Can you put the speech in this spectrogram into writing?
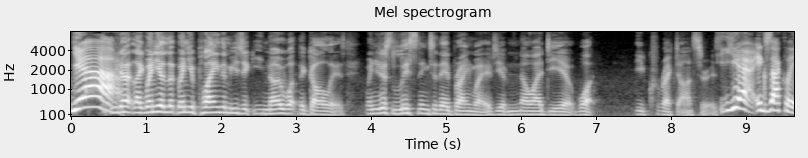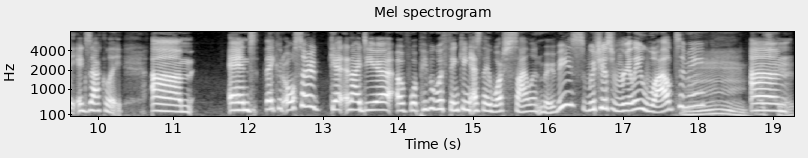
yeah. You don't like when you're when you're playing the music, you know what the goal is. When you're just listening to their brainwaves, you have no idea what the correct answer is. Yeah, exactly, exactly. Um, and they could also get an idea of what people were thinking as they watched silent movies, which is really wild to me. Mm, um,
